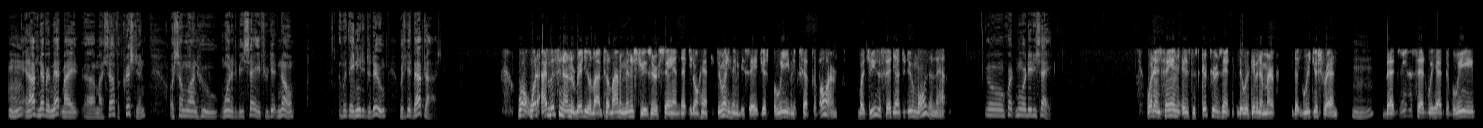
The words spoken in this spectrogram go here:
hmm And I've never met my uh, myself a Christian or someone who wanted to be saved who didn't know what they needed to do was get baptized. Well, what I listen on the radio a lot to a lot of ministries that are saying that you don't have to do anything to be saved, just believe and accept the Lord. But Jesus said you have to do more than that. Oh, what more did he say? What I'm saying is the scriptures that, that were given in Mark that we just read Mm-hmm. that Jesus said we had to believe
